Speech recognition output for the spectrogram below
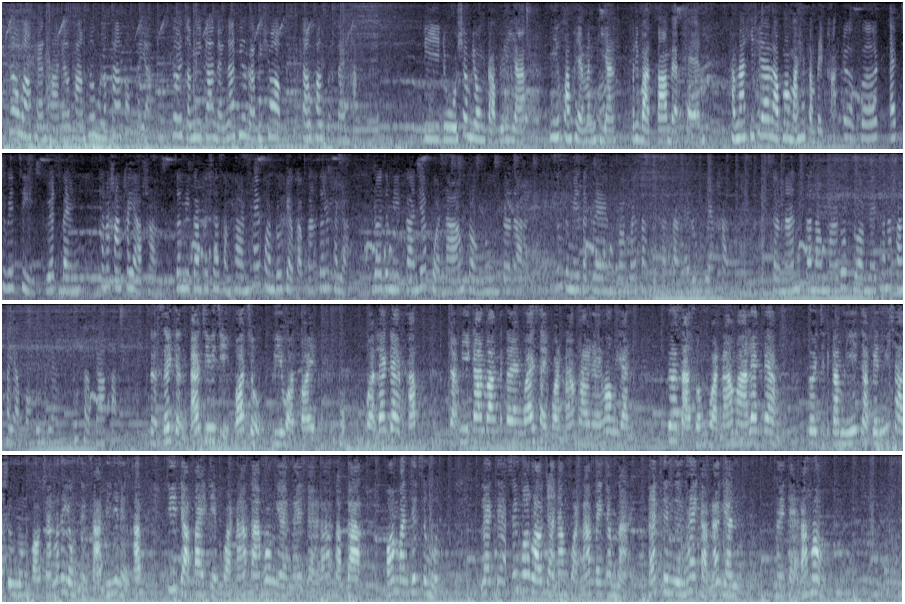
เพื่อวางแผนหาแนวทางเพิ่มมูลค่าของขยะ โดยจะมีการแบ่งหน้าที่รับผิดชอบตามความสนใจค่ะ ดีดูเชื่อมโยงกับวิริยะ มีความขยันหมั่นเพียรปฏิบัติตามแบบแผนทำหน้าที่ที่ได้รับมอบหมายให้สำเร็จค่ะ The First Activity West Bank ธนาคารขยะค่ะ จะมีการประชาสัมพันธ์ให้ความรู้เกี่ยวกับการแยกขยะ โดยจะมีการแยกขวดน้ำกล่องนมกระดาษ ซึ่งจะมีตะแกรงวางไว้ตามจุดต่างๆในโรงเรียนค่ะ จากนั้นจะนำมารวบรวมในธนาคารขยะของโรงเรียนทุกสัปดาห์ค่ะ The second activity bottle reward point ขวดแรกแก้มครับ จะมีการวางตะแกรงไว้ใส่ขวดน้ำภายในห้องเรียน เพื่อสะสมขวดน้ำมาแลกแต้ม โดยกิจกรรมนี้จะเป็นวิชาชุมนุมของชั้นมัธยมศึกษาปีที่ 1 ครับ ที่จะไปเก็บขวดน้ำตามห้องเรียนในแต่ละสัปดาห์ พร้อมบันทึกสมุดแลกแต้มซึ่งพวกเราจะนำขวดน้ำไปจำหน่าย และคืนเงินให้กับนักเรียน ในแต่ละห้อง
